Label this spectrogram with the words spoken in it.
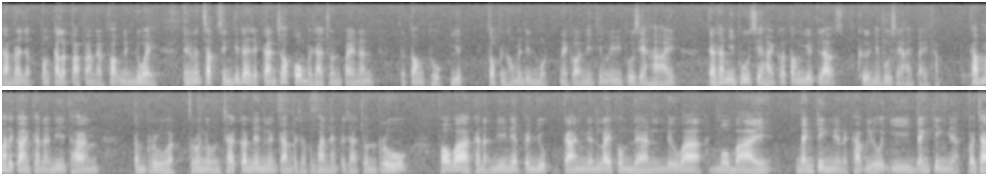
ตามพระราชบัญญัติป้องกันและปราบปรามการฟอกเงินด้วยดังนั้นทรัพย์สินที่ได้จากการช่อโกงประชาชนไปนั้น จะต้องถูกยึดตกเป็นของแผ่นดินหมด ในกรณีที่ไม่มีผู้เสียหาย แต่ถ้ามีผู้เสียหายก็ต้องยึดแล้วคืนให้ผู้เสียหายไปครับครับมาตรการขณะนี้ทางตำรวจสำนักงานตำรวจชาติก็เน้นเรื่องการประชาสัมพันธ์ให้ประชาชนรู้ เพราะว่าขณะนี้เนี่ยเป็นยุคการเงินไร้พรมแดน หรือว่าโมบายแบงกิ้งเนี่ยนะครับหรือว่า e banking เนี่ยประชา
